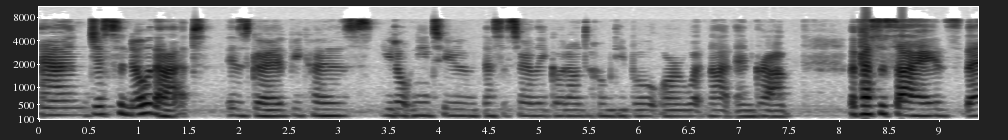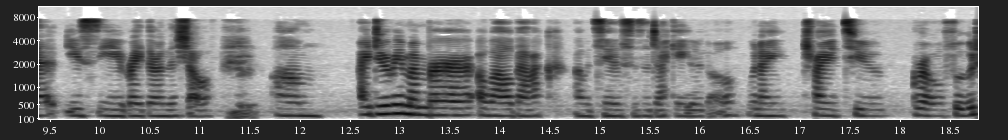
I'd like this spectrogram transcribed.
And just to know that is good because you don't need to necessarily go down to Home Depot or whatnot and grab the pesticides that you see right there on the shelf. Right. Um, I do remember a while back, I would say this is a decade ago, when I tried to grow food.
